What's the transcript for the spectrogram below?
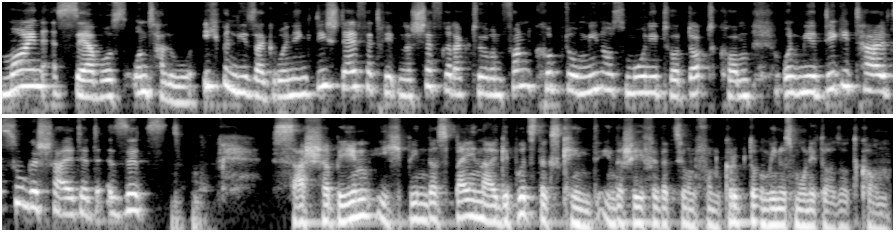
Moin, Servus und Hallo. Ich bin Lisa Gröning, die stellvertretende Chefredakteurin von crypto-monitor.com und mir digital zugeschaltet sitzt. Sascha Behm, ich bin das beinahe Geburtstagskind in der Chefredaktion von crypto-monitor.com.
